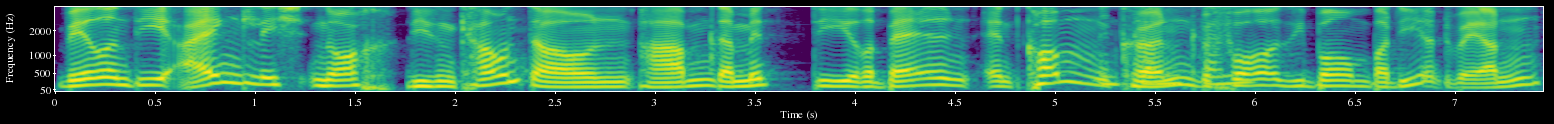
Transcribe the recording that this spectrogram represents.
Während die eigentlich noch diesen Countdown haben, damit die Rebellen entkommen, Entkommen können, können. bevor sie bombardiert werden,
